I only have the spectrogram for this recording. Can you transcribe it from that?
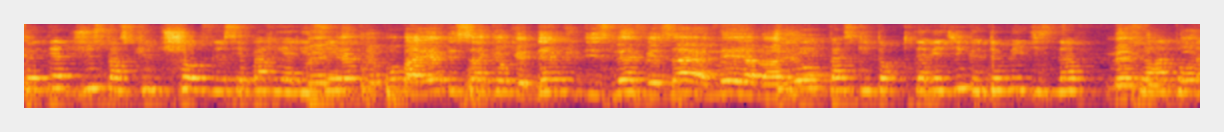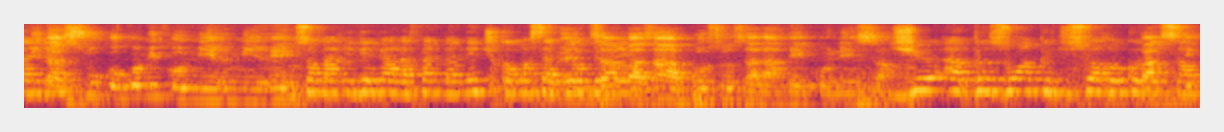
peut-être juste parce qu'une chose ne s'est pas réalisée. peut-être mpo bayebisaki oke 2019 eza ya ne ya na yo. Peut-être parce qu'il t'avait dit que 2019 mais fera ton année. Nous sommes arrivés vers la fin de l'année, tu commences à murmurer. Dieu a besoin que tu sois reconnaissant.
